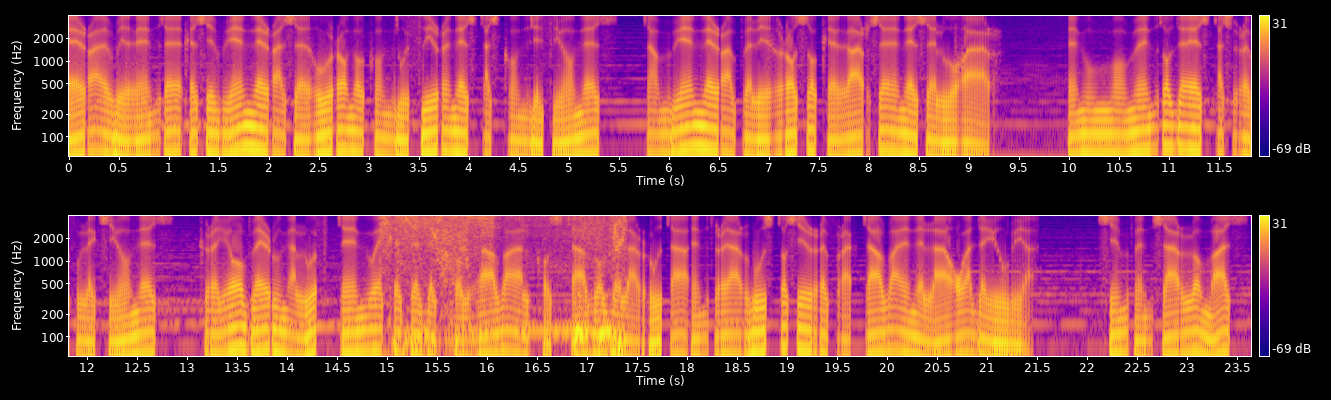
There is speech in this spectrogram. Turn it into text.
Era evidente que si bien era seguro no conducir en estas condiciones, también era peligroso quedarse en ese lugar. En un momento de estas reflexiones, creyó ver una luz tenue que se descolgaba al costado de la ruta entre arbustos y refractaba en el agua de lluvia. Sin pensarlo más,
